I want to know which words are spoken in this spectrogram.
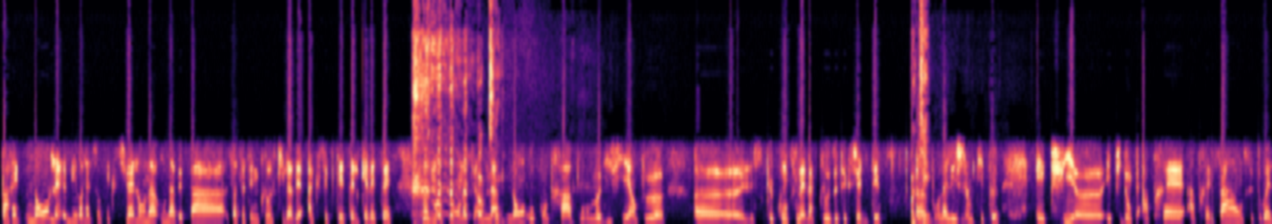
pareil, non, les, relations sexuelles, on a, on n'avait pas. Ça, c'était une clause qu'il avait acceptée telle qu'elle était. Euh, maintenant, on a fait un avenant au contrat pour modifier un peu ce que contenait la clause de sexualité. Euh, pour l'alléger un petit peu. Et puis, euh, et puis donc après, après ça, on s'était, ouais,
